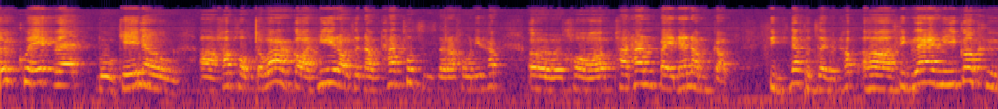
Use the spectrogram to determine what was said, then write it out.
Earthquake และ Volcano อ่าครับผมแต่ว่าก่อนที่เราจะนำท่านเข้าสู่สาระของวันนี้ครับเอ่อขอพาท่านไปแนะนำกับสิ่งที่น่าสนใจก่อนครับอ่าสิ่งแรกนี้ก็คือ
